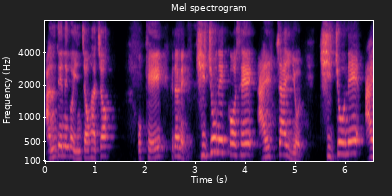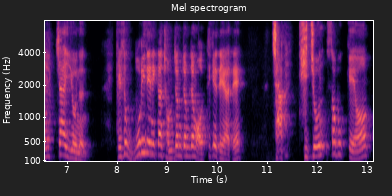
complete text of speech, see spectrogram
안 되는 거 인정하죠? 오케이. 그 다음에 기존의 것의 알자 이온. 기존의 알자 이온은 계속 물이 되니까 점점 점점 어떻게 돼야 돼? 자, 기존 써볼게요.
